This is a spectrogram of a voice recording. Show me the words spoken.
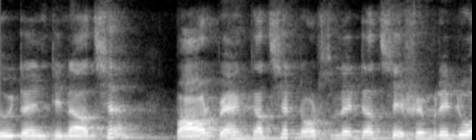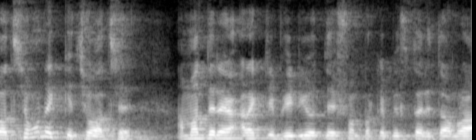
দুইটা এন্টিনা আছে পাওয়ার ব্যাংক আছে টর্চ লাইট আছে এফ এম রেডিও আছে অনেক কিছু আছে। আমাদের আরেকটি ভিডিওতে সম্পর্কে বিস্তারিত আমরা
